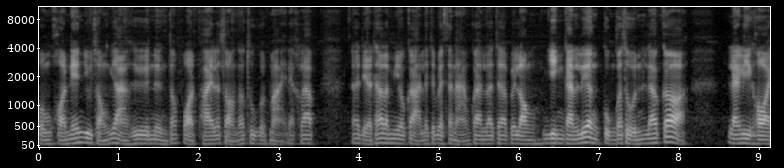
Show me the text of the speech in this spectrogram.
ผมขอเน้นอยู่ 2 อย่างคือ 1 ต้องปลอดภัยและ 2 ต้องถูกกฎหมายนะครับแล้วเดี๋ยวถ้าเรามีโอกาสเราจะไปสนามกันเราจะไปลองยิงกันเรื่องกลุ่มกระสุน แล้วก็แรงรีคอย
